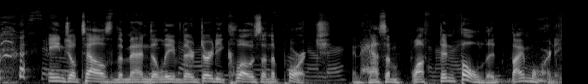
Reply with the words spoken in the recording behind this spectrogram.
Angel tells the men to leave their dirty clothes on the porch and has them fluffed and folded by morning.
